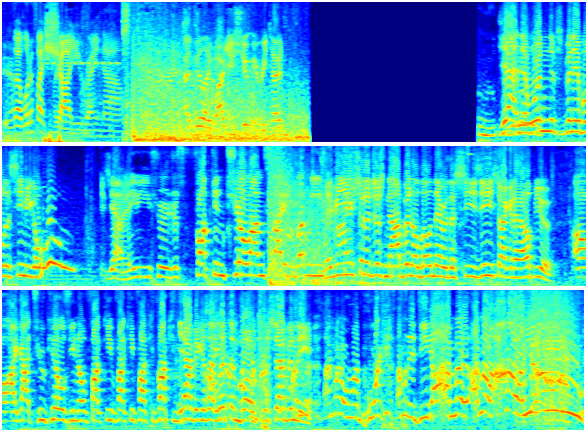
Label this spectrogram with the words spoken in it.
God, what if I shot you right now? I'd be like, why'd you shoot me, retard? Yeah, and they wouldn't have been able to see me go, woo! He's Yeah, right. maybe you should have just fucking chill on site and let me. Maybe you should have just not been alone there with a CZ so I could help you. Oh, I got two kills. You know, fuck you, fuck you, fuck you, fuck you. Yeah, because I lit them both for 70. I'm gonna, I'm gonna report. I'm gonna DDoS. I'm gonna. I'm gonna. I'm gonna you.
